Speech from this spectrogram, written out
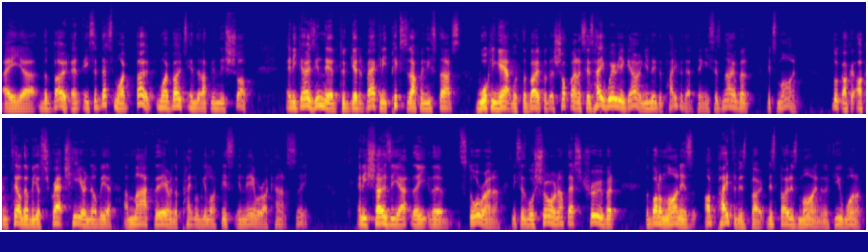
a uh, the boat, and he said, "That's my boat. My boat's ended up in this shop." And he goes in there to get it back, and he picks it up and he starts walking out with the boat. But the shop owner says, "Hey, where are you going? You need to pay for that thing." He says, "No, but it's mine." Look, I, I can tell there'll be a scratch here and there'll be a, a mark there, and the paint will be like this in there where I can't see. And he shows the, uh, the, the store owner, and he says, Well, sure enough, that's true, but the bottom line is, I've paid for this boat. This boat is mine, and if you want it,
